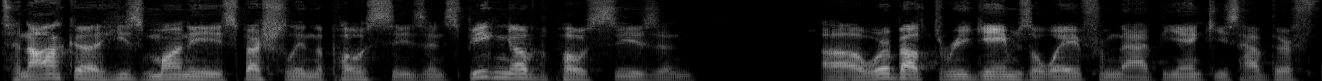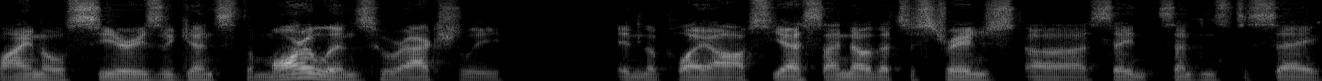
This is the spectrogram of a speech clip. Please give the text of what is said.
Tanaka, he's money, especially in the postseason. Speaking of the postseason, uh, we're about three games away from that. The Yankees have their final series against the Marlins, who are actually in the playoffs. Yes, I know that's a strange uh, sentence to say,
